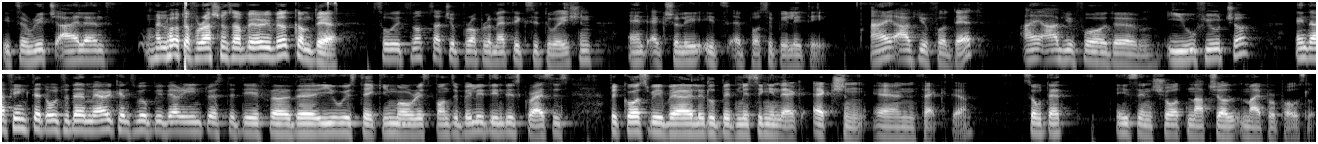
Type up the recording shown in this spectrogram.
It's a rich island. A lot of Russians are very welcome there. So it's not such a problematic situation and actually it's a possibility. I argue for that. I argue for the EU future. And I think that also the Americans will be very interested if uh, the EU is taking more responsibility in this crisis because we were a little bit missing in ac- action, in fact. Yeah. So that is in short nutshell my proposal.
